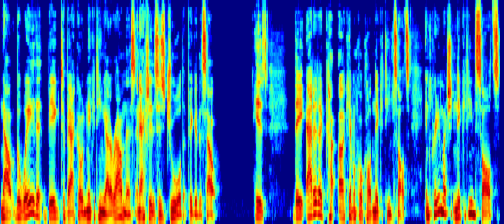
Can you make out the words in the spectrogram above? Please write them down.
Now, the way that big tobacco and nicotine got around this, and actually this is Juul that figured this out, is they added a, a chemical called nicotine salts. And pretty much nicotine salts,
